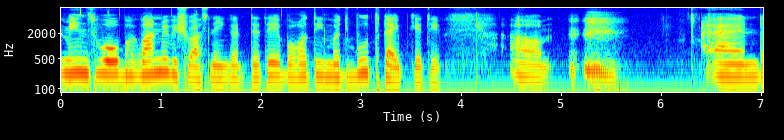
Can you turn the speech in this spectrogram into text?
मीन्स वो भगवान में विश्वास नहीं करते थे, बहुत ही मज़बूत टाइप के थे। एंड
